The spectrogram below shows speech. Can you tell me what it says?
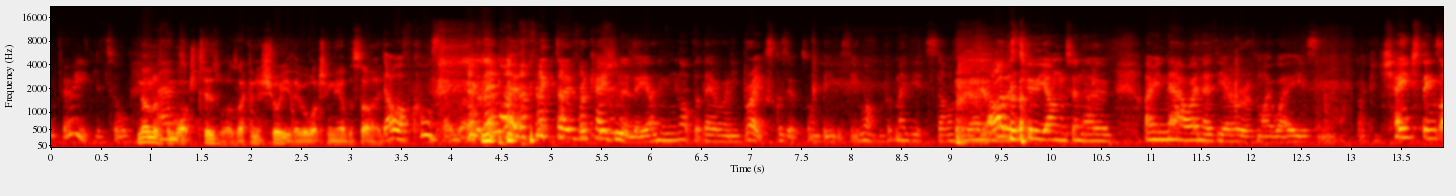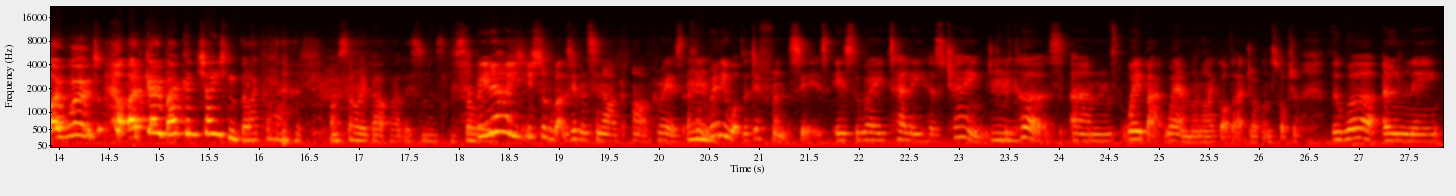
very little. None of them watched Tiswas. I can assure you, they were watching the other side. Oh, of course they were. But they might have flicked over occasionally. I mean, not that there were any breaks because it was on BBC One, but maybe it started early. I was too young to know. I mean, now I know the error of my ways, and if I could change things, I would. I'd go back and change them, but I can't. I'm sorry about that, listeners. I'm sorry. But you know how you, you talk about the difference in our, our careers? I Mm. think really what the difference is, is the way telly has changed. Mm. Because um, way back when, when I got that job on Shop, there were only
